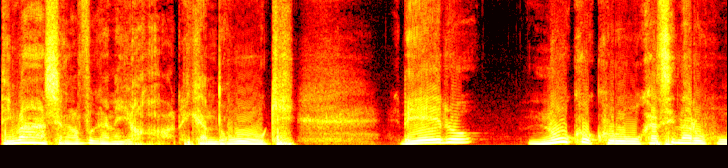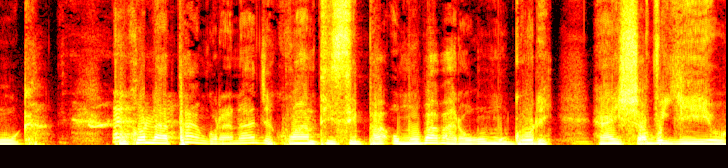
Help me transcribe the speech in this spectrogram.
dimanche nkavuga reka nduhuke rero nuko kuruhuka sinaruhuka kuko natangura nanjye kwantisipa umubabaro w'umugore. Ishavu yiwe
